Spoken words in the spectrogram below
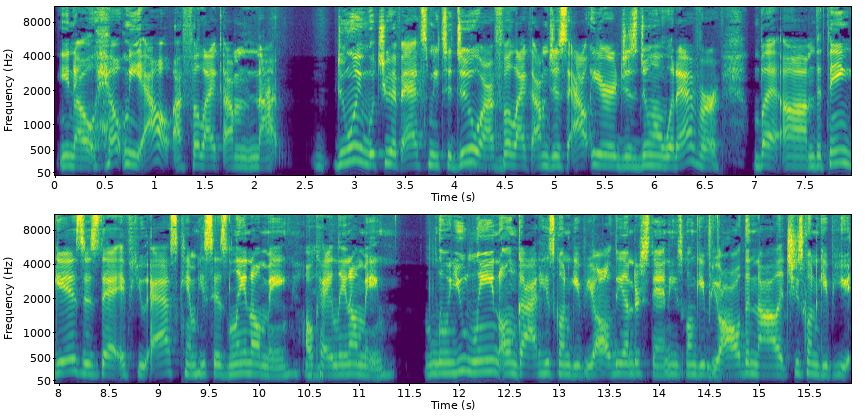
You know, help me out. I feel like I'm not doing what you have asked me to do or I feel like I'm just out here just doing whatever. But um the thing is is that if you ask him, he says lean on me. Okay, lean on me. When you lean on God, he's going to give you all the understanding. He's going to give you all the knowledge. He's going to give you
